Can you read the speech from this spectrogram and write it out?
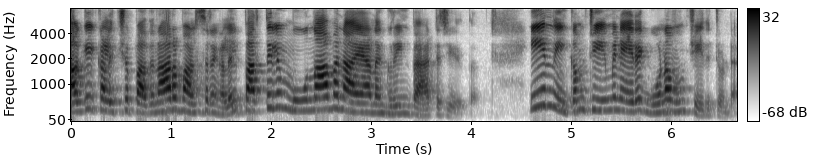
ആകെ കളിച്ച പതിനാറ് മത്സരങ്ങളിൽ പത്തിലും മൂന്നാമനായാണ് ഗ്രീൻ ബാറ്റ് ചെയ്തത്. ഈ നീക്കം ടീമിനേറെ ഗുണവും ചെയ്തിട്ടുണ്ട്.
